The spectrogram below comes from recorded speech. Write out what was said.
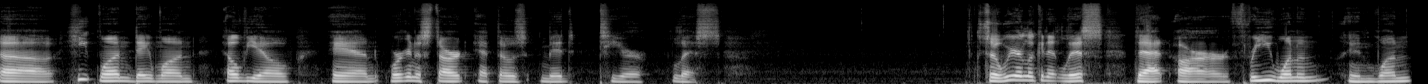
uh, Heat 1, Day 1, LVO, and we're going to start at those mid tier lists. So we are looking at lists that are three one in one,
